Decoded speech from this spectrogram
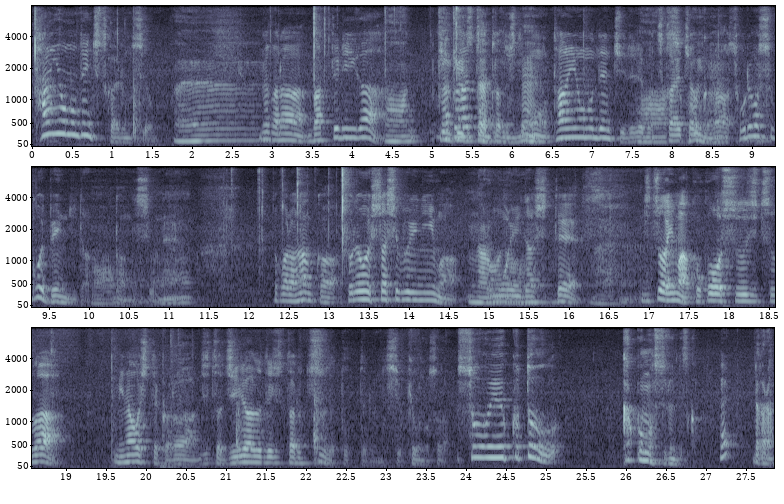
単用の電池使えるんですよ。だからバッテリーがなくなっちゃったとしても、ね単用の電池入れれば使えちゃうから、それはすごい便利だったんですよね。だからなんかそれを久しぶりに今思い出して実は今ここ数日は見直してから実は GR デジタル2で撮ってるんですよ今日の空。そういうことを過去もするんですか？え？だから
